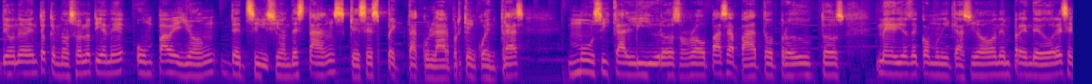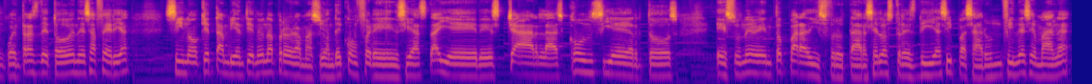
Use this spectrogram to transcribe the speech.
de un evento que no solo tiene un pabellón de exhibición de stands, que es espectacular porque encuentras música, libros, ropa, zapatos, productos, medios de comunicación, emprendedores, encuentras de todo en esa feria, sino que también tiene una programación de conferencias, talleres, charlas, conciertos. Es un evento para disfrutarse los tres días y pasar un fin de semana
